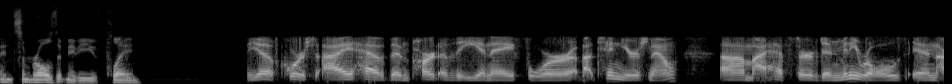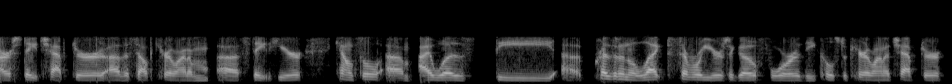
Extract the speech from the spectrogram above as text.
and some roles that maybe you've played? Yeah, of course. I have been part of the ENA for about 10 years now. Um, I have served in many roles in our state chapter, uh, the South Carolina uh, State here Council. Um, I was the uh, president-elect several years ago for the Coastal Carolina chapter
